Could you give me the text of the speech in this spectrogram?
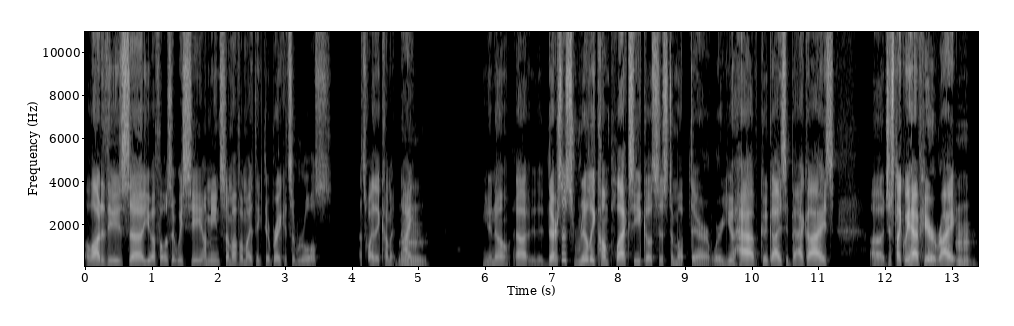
a lot of these uh, UFOs that we see, I mean, some of them, I think they're breaking some rules. That's why they come at night. Mm. You know, uh, there's this really complex ecosystem up there where you have good guys and bad guys, uh, just like we have here, right? Mm.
